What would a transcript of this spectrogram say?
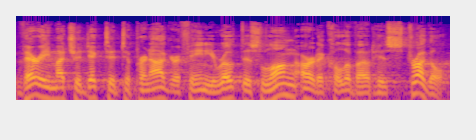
very much addicted to pornography, and he wrote this long article about his struggle.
